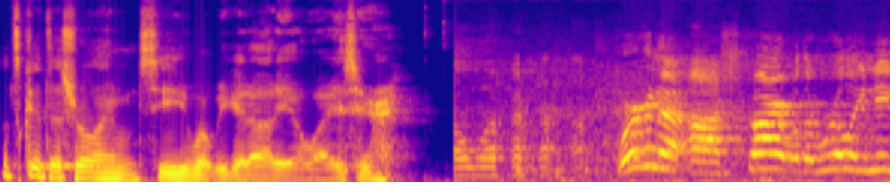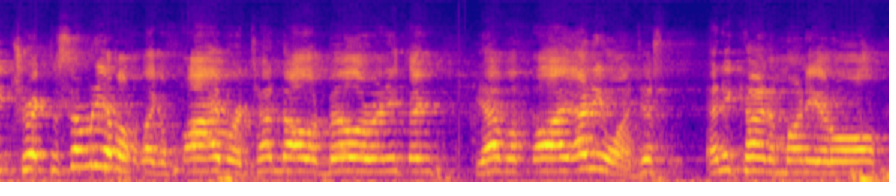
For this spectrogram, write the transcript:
let's get this rolling and see what we get audio wise here. We're gonna uh, start with a really neat trick. Does somebody have a, like a five or a ten dollar bill or anything? You have a five? Anyone? Just any kind of money at all?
